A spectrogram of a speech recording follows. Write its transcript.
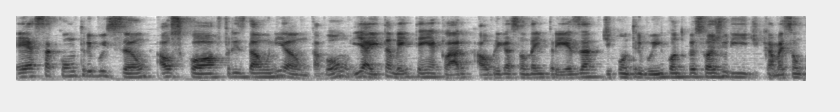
essa contribuição aos cofres da União, tá bom? E aí também tem, é claro, a obrigação da empresa de contribuir enquanto pessoa jurídica, mas são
